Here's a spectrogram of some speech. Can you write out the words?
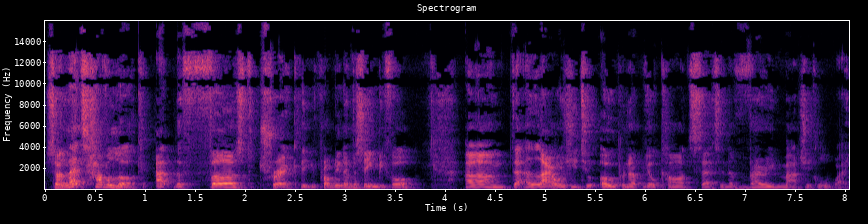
So let's have a look at the first trick that you've probably never seen before um, that allows you to open up your card set in a very magical way.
